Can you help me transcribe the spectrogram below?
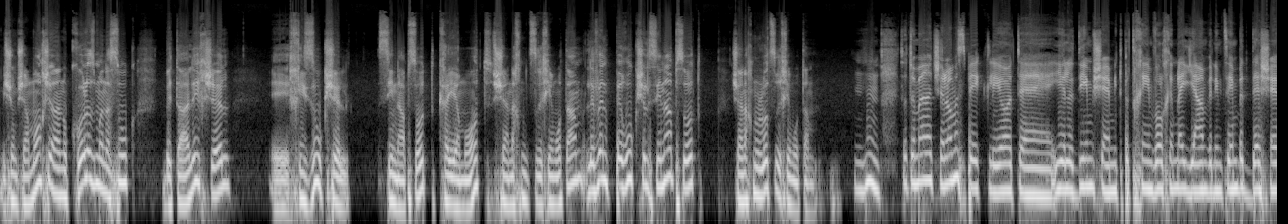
משום שהמוח שלנו כל הזמן עסוק בתהליך של אה, חיזוק של סינפסות קיימות שאנחנו צריכים אותן, לבין פירוק של סינפסות שאנחנו לא צריכים אותן. זאת אומרת שלא מספיק להיות אה, ילדים שהם מתפתחים והולכים לים ונמצאים בדשא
